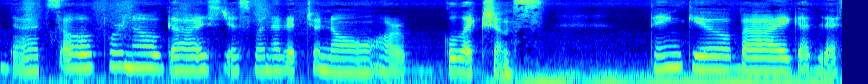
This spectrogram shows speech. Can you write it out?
That's all for now guys. Just wanna let you know our collections. Thank you. Bye. God bless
